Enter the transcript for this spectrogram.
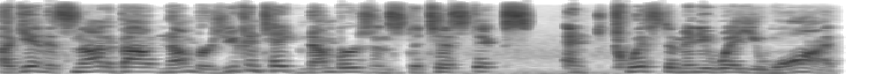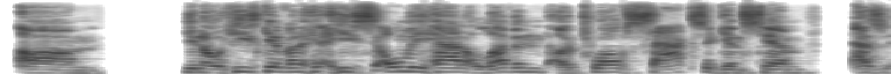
again it's not about numbers you can take numbers and statistics and twist them any way you want um you know he's given he's only had 11 or 12 sacks against him as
